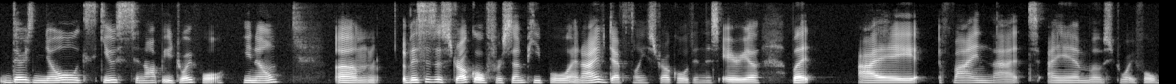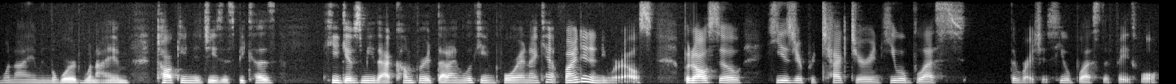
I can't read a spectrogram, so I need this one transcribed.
there's no excuse to not be joyful, you know? Um, this is a struggle for some people, and I've definitely struggled in this area, but I find that I am most joyful when I am in the Word, when I am talking to Jesus, because He gives me that comfort that I'm looking for, and I can't find it anywhere else. But also, He is your protector, and He will bless the righteous. He will bless the faithful.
